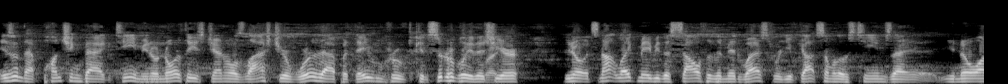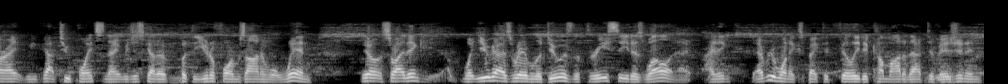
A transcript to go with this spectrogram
isn't that punching bag team. You know, Northeast Generals last year were that, but they've improved considerably this Right. year. You know, it's not like maybe the South or the Midwest where you've got some of those teams that you know, all right, we've got two points tonight. We just got to put the uniforms on and we'll win. You know, so I think what you guys were able to do is the three seed as well. I, I think everyone expected Philly to come out of that division, and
